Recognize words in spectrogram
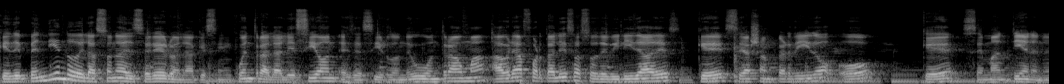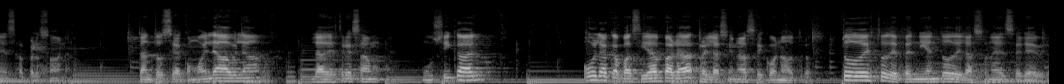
que dependiendo de la zona del cerebro en la que se encuentra la lesión, es decir, donde hubo un trauma, habrá fortalezas o debilidades que se hayan perdido o que se mantienen en esa persona. Tanto sea como el habla, la destreza musical o la capacidad para relacionarse con otros. Todo esto dependiendo de la zona del cerebro.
